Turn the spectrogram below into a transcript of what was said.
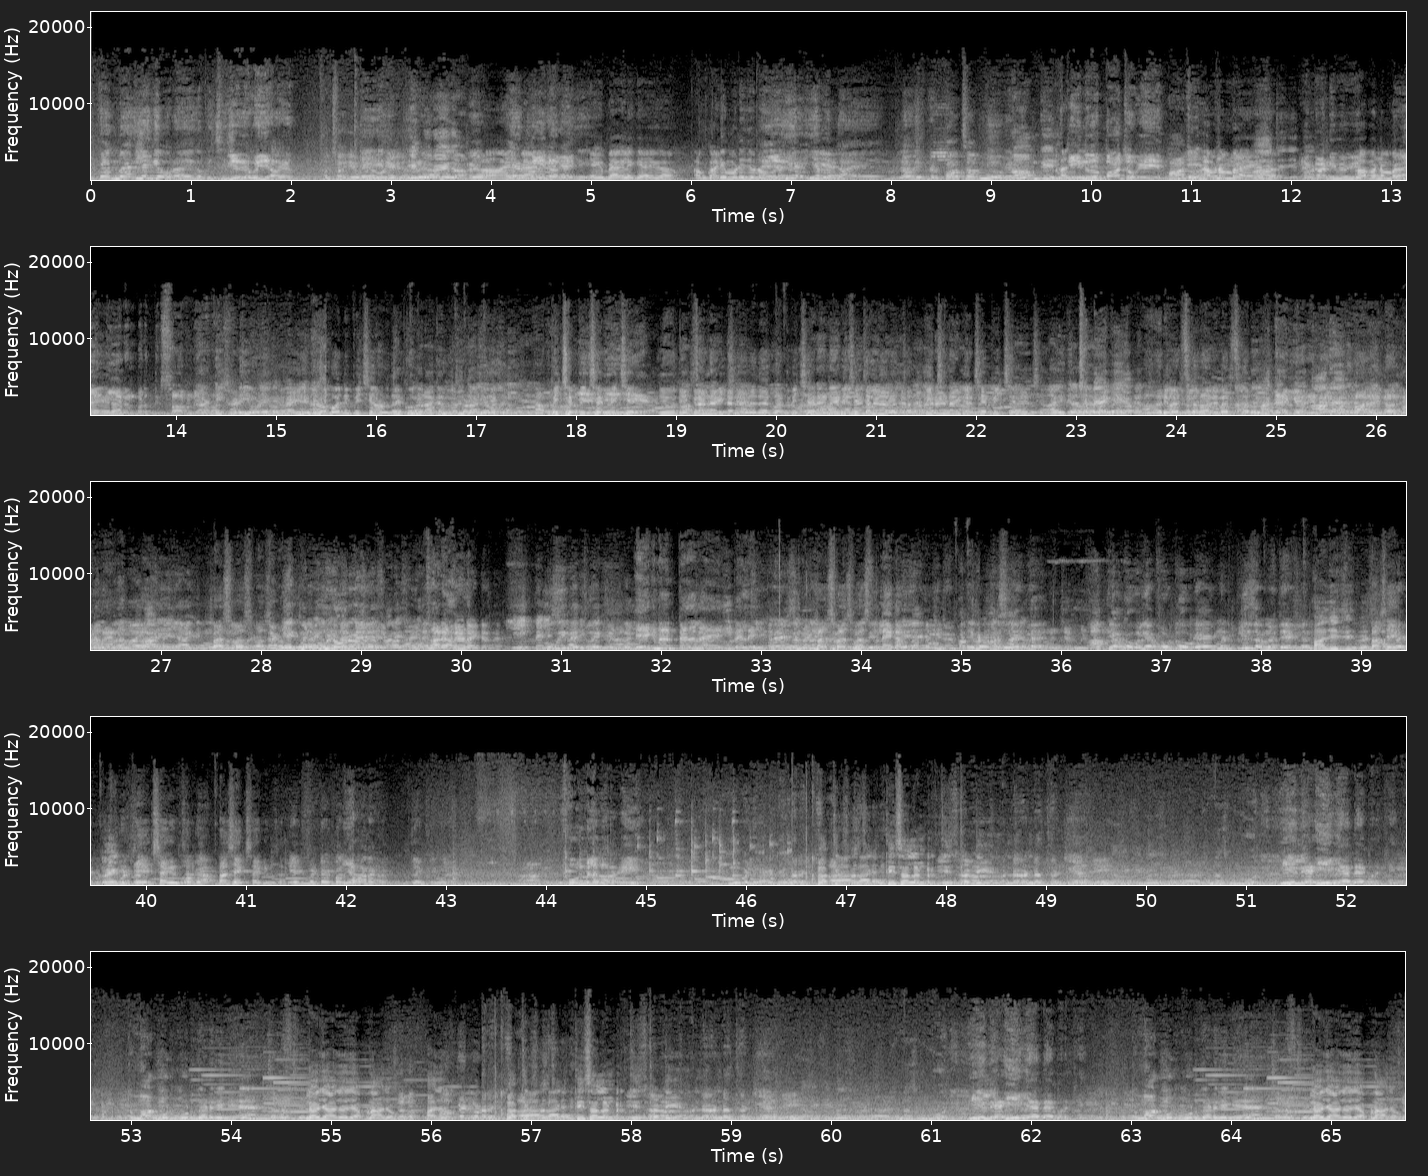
एक बैग लेके और आएगा पीछे ये देखो ये आ गया। अच्छा ये एक और आएगा। हाँ एक बैग एक बैग लेके आएगा। अब गाड़ी मोड़ी जो नंबर ये ये बंदा है। पाँच आदमी हो गए। गाँव के? तीन तो पाँच हो गए ये। पाँच अब नंबर आएगा सर। गाड़ी में भी अब नंबर आएगा। ये नंबर साफ़ नहीं गाड़ी कोई नहीं पीछे देखो हाँ पीछे पीछे पीछे। क्यों नहीं ग्रेनाइट चलने दो एक बार पीछे पीछे। चलने दो पीछे पीछे पीछे पीछे। बैग हाँ, रिवर्स करो रिवर्स करो। बस बस बस एक मिनट और आ रहे सारे। सारे एक ना पैदल आया जी पहले। बस बस बस प्ले कर दो। आपका फ़ोटो हो गया एक मिनट प्लीज़ हमने देख लेना हाँ। जी जी बस। एक एक सेकंड सर। बस एक सेकंड सर। एक मिनट एक बार दोबारा देखेंगे। फ़ोन पे लगा रखे मुँह पे लगा रखे हाँ। तीस साल तीस साल अंडर तीस थर्टी है। अंडर अंडर थर्टी है। ये ले ये गया बैग में रखे तो मार मुर कूट कर के गए हैं? लो जा जाओ जी अपना आ जाओ। आ जाओ। हाँ तीस साल तीस साल अंडर तीस थर्टी है। अंडर अंडर थर्टी है। ये ले ये गया बैग में रखे तो मार मुर कूट कर के गए हैं? लो जा जाओ जी अपना आ जाओ।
